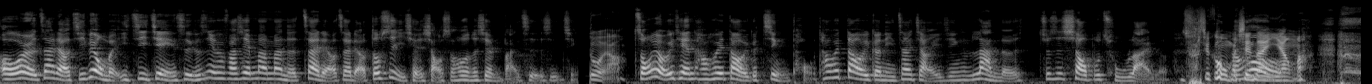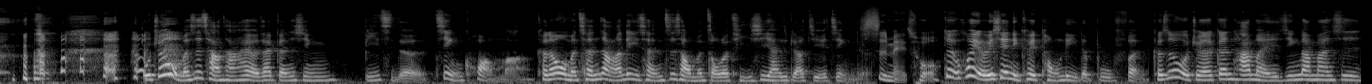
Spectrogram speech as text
偶尔再聊，即便我们一季见一次，可是你会发现，慢慢的再聊再聊，都是以前小时候那些很白痴的事情。对啊，总有一天他会到一个尽头，他会到一个你在讲已经烂了，就是笑不出来了。就跟我们现在一样吗？我觉得我们是常常还有在更新彼此的近况嘛？可能我们成长的历程，至少我们走的体系还是比较接近的。是没错，对，会有一些你可以同理的部分。可是我觉得跟他们已经慢慢是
